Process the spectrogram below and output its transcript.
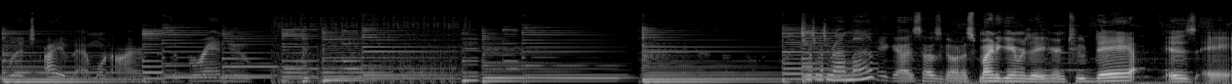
glitch. I have the M1 irons. It's a brand new. Drama. Hey guys, how's it going? It's MightyGamerz8 here, and today is a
